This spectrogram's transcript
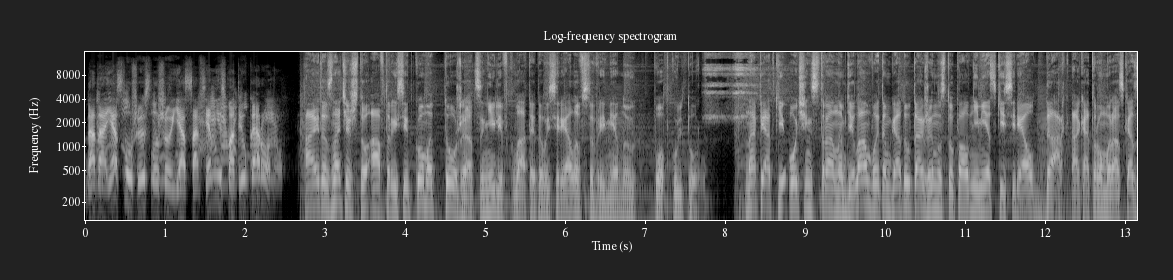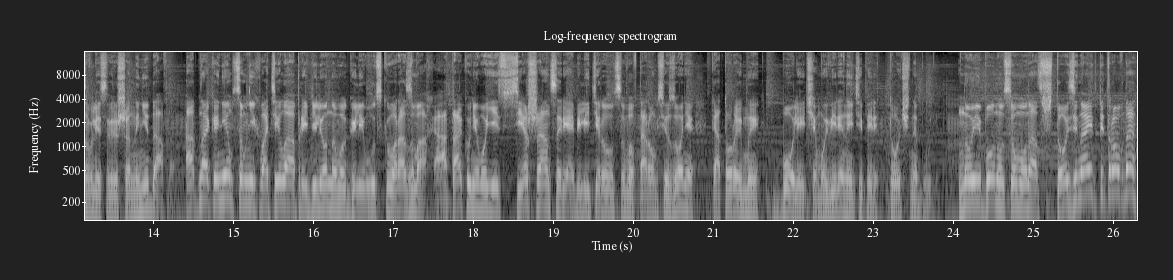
Да-да, я слушаю, слушаю, я совсем не смотрю «Корону». А это значит, что авторы ситкома тоже оценили вклад этого сериала в современную поп-культуру. На пятки очень странным делам в этом году также наступал немецкий сериал «Дарк», о котором мы рассказывали совершенно недавно. Однако немцам не хватило определенного голливудского размаха, а так у него есть все шансы реабилитироваться во втором сезоне, который мы более чем уверены теперь точно будет. Ну и бонусом у нас что, Зинаида Петровна?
